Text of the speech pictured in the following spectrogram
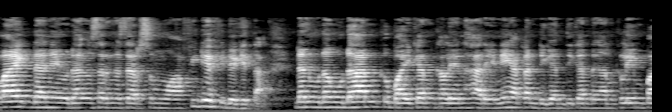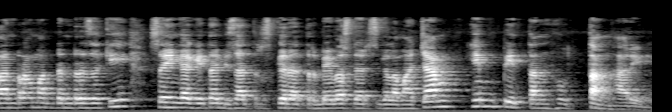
Like dan yang udah ngeser-ngeser semua video-video kita. Dan mudah-mudahan kebaikan kalian hari ini akan digantikan dengan kelimpahan rahmat dan rezeki Sehingga kita bisa segera terbebas dari segala macam himpitan hutang hari ini.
